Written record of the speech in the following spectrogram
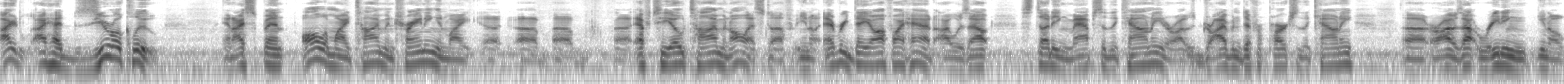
I, I had zero clue. And I spent all of my time in training and my uh, uh, uh, uh FTO time and all that stuff. You know, every day off I had, I was out studying maps of the county or I was driving different parts of the county. Uh, or I was out reading, you know,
